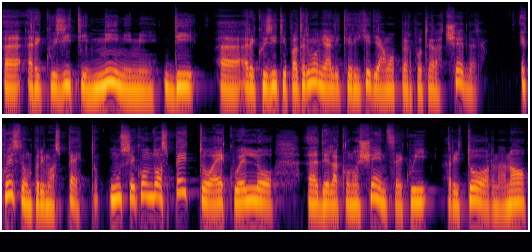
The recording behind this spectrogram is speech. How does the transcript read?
eh, requisiti minimi di eh, requisiti patrimoniali che richiediamo per poter accedere. E questo è un primo aspetto. Un secondo aspetto è quello eh, della conoscenza e qui ritorna no?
